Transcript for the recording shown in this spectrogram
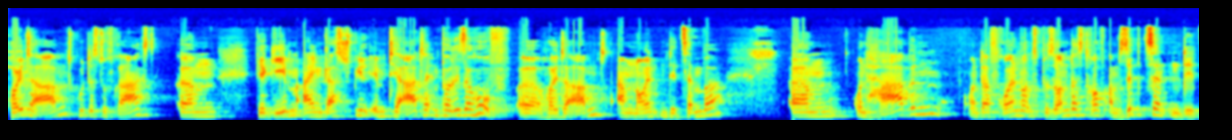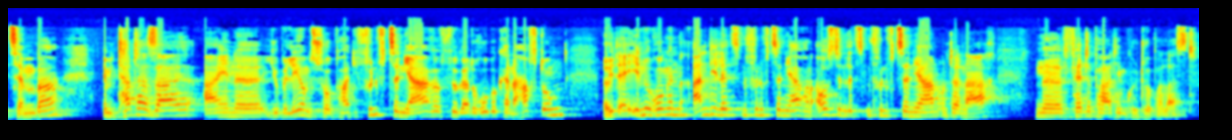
heute Abend. Gut, dass du fragst. Ähm, wir geben ein Gastspiel im Theater im Pariser Hof äh, heute Abend am 9. Dezember ähm, und haben, und da freuen wir uns besonders drauf, am 17. Dezember im Tattersaal eine Jubiläumsshow-Party, 15 Jahre für Garderobe keine Haftung, mit Erinnerungen an die letzten 15 Jahre und aus den letzten 15 Jahren und danach eine fette Party im Kulturpalast.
